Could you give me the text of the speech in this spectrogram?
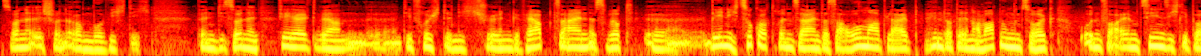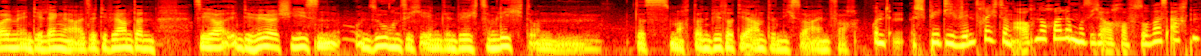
Sonne ist schon irgendwo wichtig. Wenn die Sonne fehlt, werden äh, die Früchte nicht schön gefärbt sein. Es wird äh, wenig Zucker drin sein. Das Aroma bleibt hinter den Erwartungen zurück. Und vor allem ziehen sich die Bäume in die Länge. Also die werden dann sehr in die Höhe schießen und suchen sich eben den Weg zum Licht. Und das macht dann wieder die Ernte nicht so einfach. Und spielt die Windrichtung auch eine Rolle? Muss ich auch auf sowas achten?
